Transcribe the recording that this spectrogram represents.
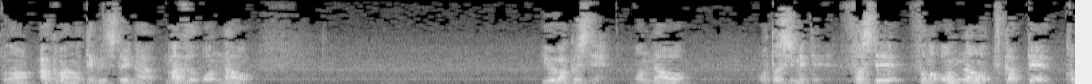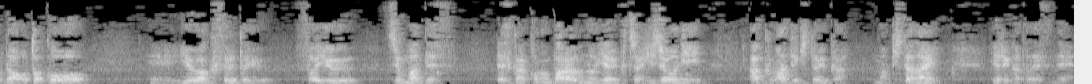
この悪魔の手口というのはまず女を誘惑して女を貶めてそしてその女を使って今度は男を、え誘惑するというそういう順番です。ですからこのバラムのやり口は非常に悪魔的というか、まあ、汚いやり方ですね。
